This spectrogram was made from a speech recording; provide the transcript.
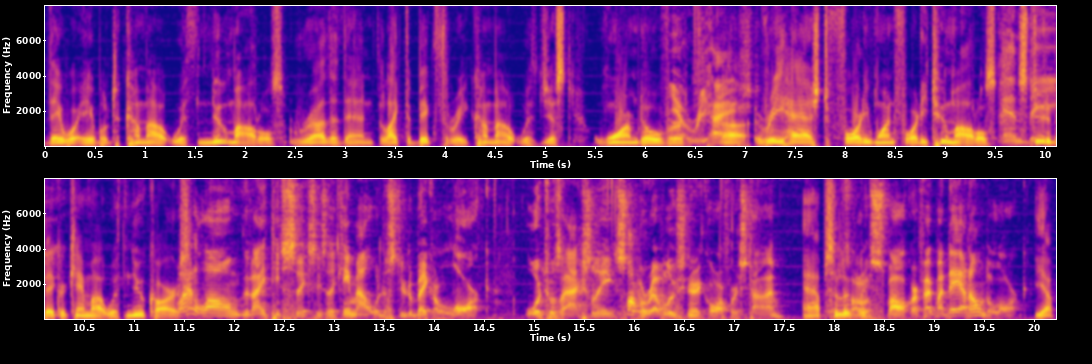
they were able to come out with new models rather than, like the big three, come out with just warmed over, Yeah, rehashed. Uh, rehashed 41, 42 models. And the- Studebaker came out with new cars. Right along the 1960s, they came out with the Studebaker Lark, which was actually sort of a revolutionary car for its time. Absolutely. Sort of a small car. In fact, my dad owned a Lark. Yep,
